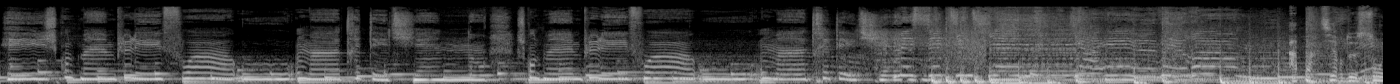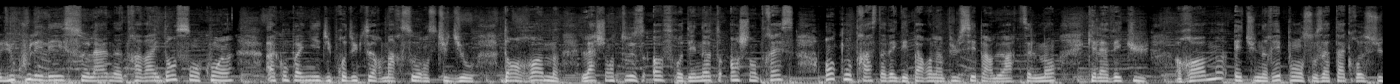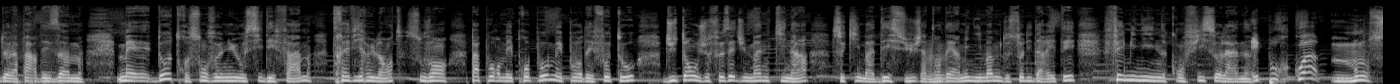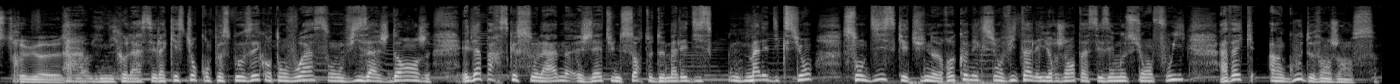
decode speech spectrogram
et je compte même plus les fois où on m'a traité de chienne. Non, je compte même plus les fois où on m'a traité de chienne. Mais c'est une chienne partir de son ukulélé, Solane travaille dans son coin, accompagnée du producteur Marceau en studio. Dans Rome, la chanteuse offre des notes enchanteresses en contraste avec des paroles impulsées par le harcèlement qu'elle a vécu. Rome est une réponse aux attaques reçues de la part des hommes, mais d'autres sont venus aussi des femmes, très virulentes, souvent pas pour mes propos, mais pour des photos du temps où je faisais du mannequinat, ce qui m'a déçu. J'attendais un minimum de solidarité féminine, confie Solane. Et pourquoi monstrueuse? Ah oui, Nicolas, c'est la question qu'on peut se poser quand on voit son visage d'ange. Eh bien, parce que Solane jette une sorte de malédic- malédiction. Son disque est une reconnexion vitale et urgente à ses émotions enfouies, avec un goût de vengeance.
